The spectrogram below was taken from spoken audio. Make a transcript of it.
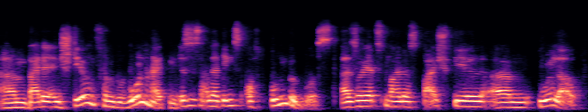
Ähm, bei der Entstehung von Gewohnheiten ist es allerdings oft unbewusst. Also jetzt mal das Beispiel ähm, Urlaub.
